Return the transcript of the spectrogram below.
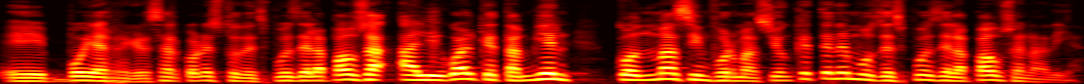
Eh, voy a regresar con esto después de la pausa, al igual que también con más información. ¿Qué tenemos después de la pausa, Nadia?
